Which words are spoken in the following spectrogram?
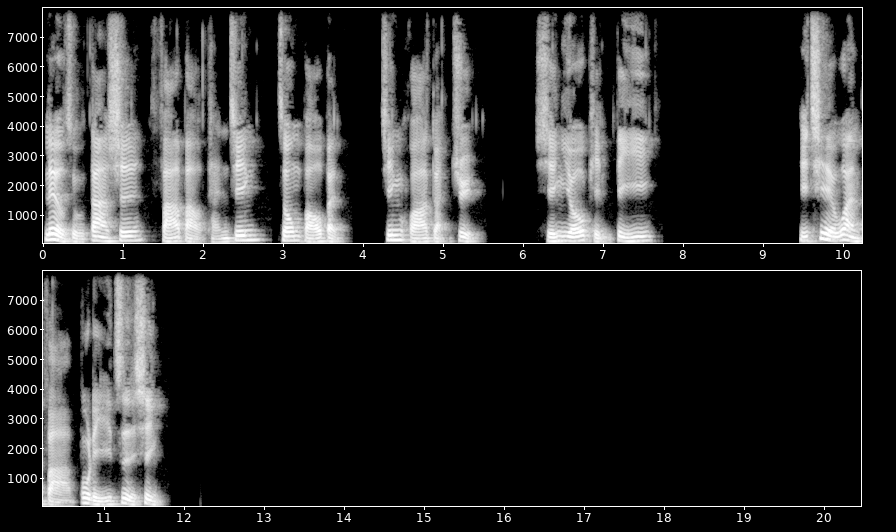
六祖大师法宝坛经宗宝本精华短句行有品第一：一切万法不离自性，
